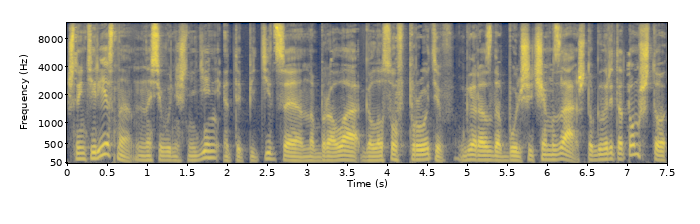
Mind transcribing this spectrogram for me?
Что интересно, на сегодняшний день эта петиция набрала голосов против гораздо больше, чем за, что говорит о том, что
